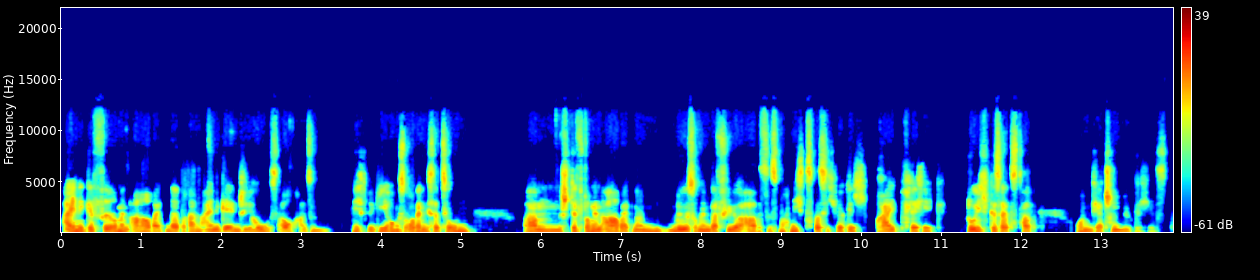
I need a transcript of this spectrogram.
Einige Firmen arbeiten daran, einige NGOs auch, also Nichtregierungsorganisationen, ähm, Stiftungen arbeiten an Lösungen dafür, aber es ist noch nichts, was sich wirklich breitflächig durchgesetzt hat und jetzt schon möglich ist.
